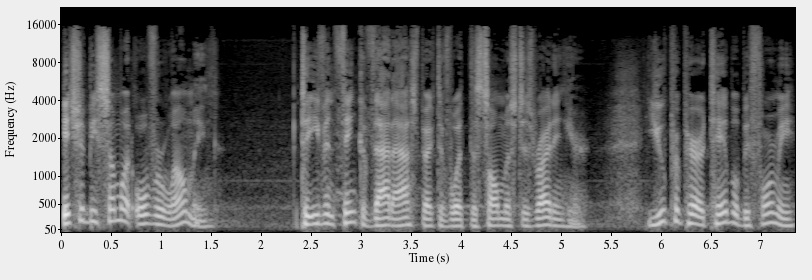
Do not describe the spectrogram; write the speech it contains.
it should be somewhat overwhelming to even think of that aspect of what the psalmist is writing here. You prepare a table before me.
